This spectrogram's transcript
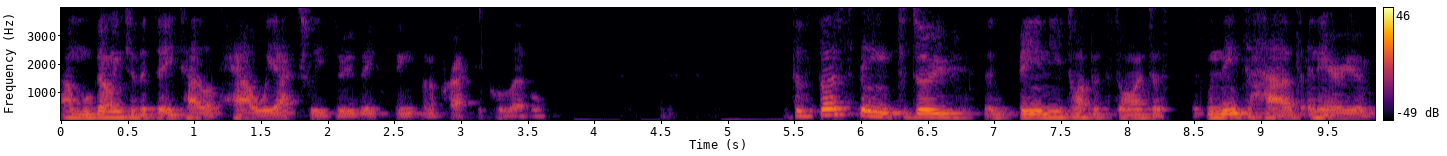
um, we'll go into the detail of how we actually do these things on a practical level. So the first thing to do and be a new type of scientist, we need to have an area of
